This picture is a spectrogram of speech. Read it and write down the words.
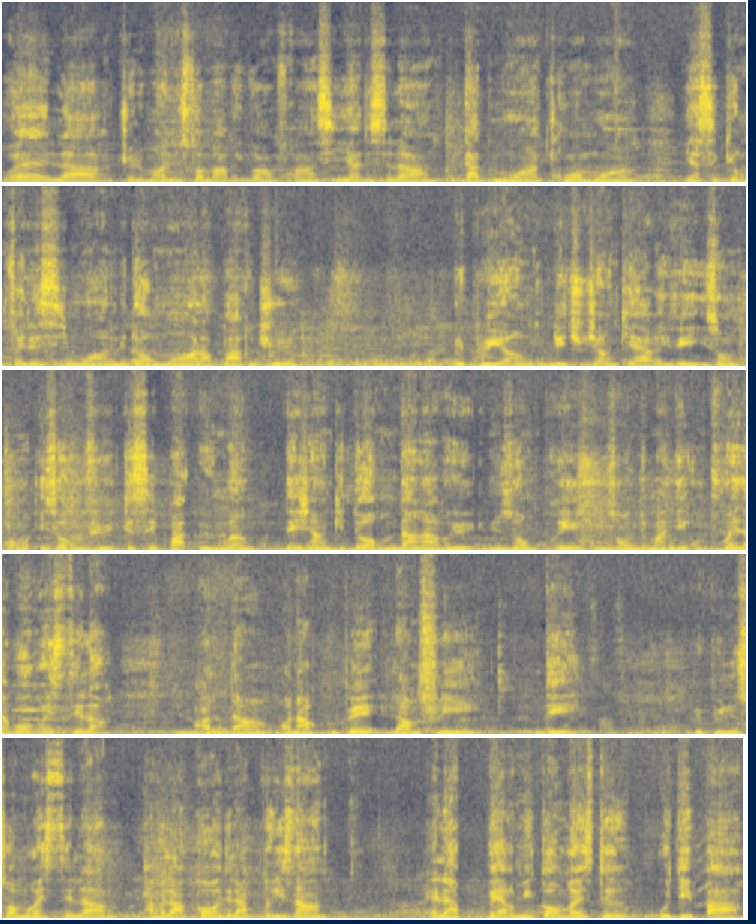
Ouais, là, actuellement, nous sommes arrivés en France il y a de cela 4 mois, 3 mois. Il y a ceux qui ont fait les 6 mois, nous dormons à la part Dieu. Et puis, il y a un groupe d'étudiants qui est arrivé, ils ont, vu que c'est pas humain. Des gens qui dorment dans la rue, ils nous ont pris, ils nous ont demandé, on pouvait d'abord rester là. Ah, on a coupé l'ampli D. Et puis nous sommes restés là avec l'accord de la présidente. Elle a permis qu'on reste au départ.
